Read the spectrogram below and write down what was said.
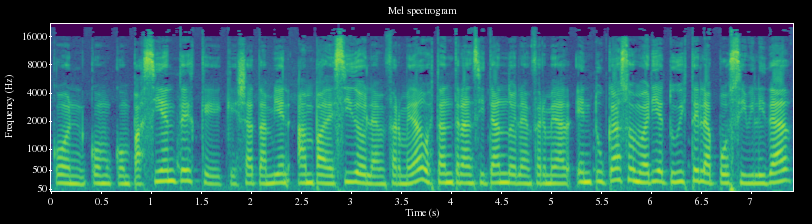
con, con, pacientes que, que ya también han padecido la enfermedad o están transitando la enfermedad. En tu caso, María, ¿tuviste la posibilidad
